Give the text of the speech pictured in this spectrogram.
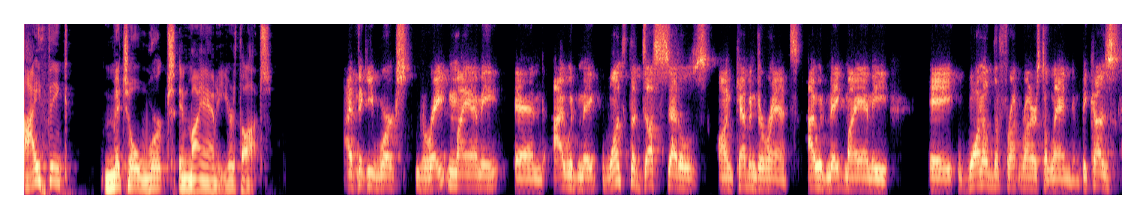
I think Mitchell works in Miami. Your thoughts? I think he works great in Miami. And I would make, once the dust settles on Kevin Durant, I would make Miami a one of the front runners to land him because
